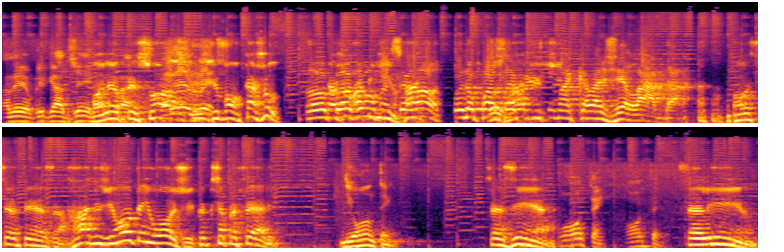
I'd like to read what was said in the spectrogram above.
Valeu, obrigado, gente. Valeu, pessoal. Valeu, tudo gente. de bom. Caju. Alô, Cláudio Marcelo. Depois eu passo aí tomar aquela gelada. Com certeza. Rádio de ontem e hoje, o que você prefere? De ontem. Cezinha. Ontem, ontem. Celinho.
